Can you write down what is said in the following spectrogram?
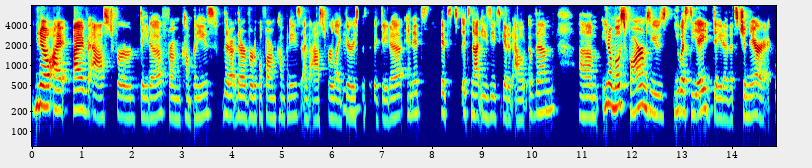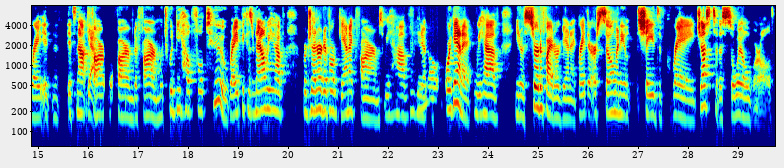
you know, I I've asked for data from companies that are that are vertical farm companies. I've asked for like very mm-hmm. specific data, and it's it's it's not easy to get it out of them. Um, you know, most farms use USDA data that's generic, right? It, it's not yeah. farm to farm to farm, which would be helpful too, right? Because now we have regenerative organic farms. We have mm-hmm. you know organic. We have you know certified organic right? There are so many shades of gray just to the soil world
